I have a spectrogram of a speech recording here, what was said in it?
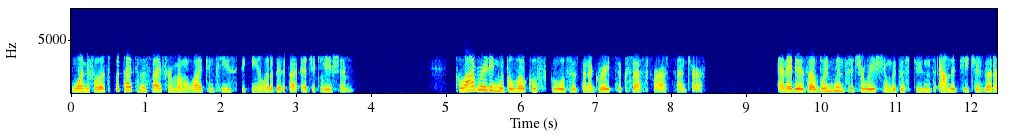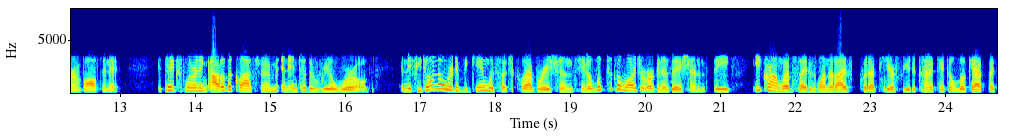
Wonderful. Let's put that to the side for a moment while I continue speaking a little bit about education. Collaborating with the local schools has been a great success for our center. And it is a win win situation with the students and the teachers that are involved in it. It takes learning out of the classroom and into the real world. And if you don't know where to begin with such collaborations, you know, look to the larger organizations. The ICCROM website is one that I've put up here for you to kind of take a look at, but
